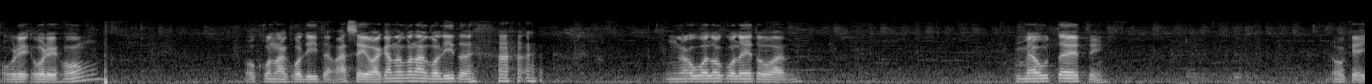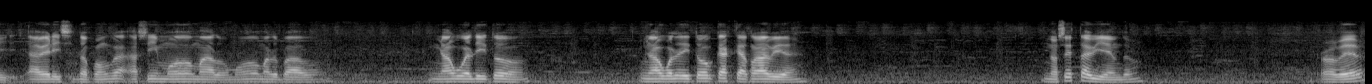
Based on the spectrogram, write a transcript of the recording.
orejón o con la colita. Ah, se va no con la colita. Un abuelo coleto, ¿vale? Me gusta este. Ok, a ver, y si lo pongo así, modo malo, modo malvado. Un abuelito. Un abuelito cascarrabia. No se está viendo. A ver.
